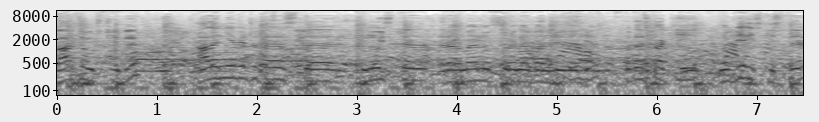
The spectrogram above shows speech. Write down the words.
Bardzo uczciwy, ale nie wiem czy to jest e, mój styl ramenu, który najbardziej lubię, bo to jest taki no, wiejski styl.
